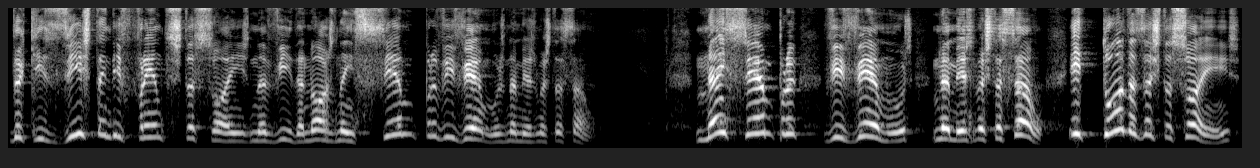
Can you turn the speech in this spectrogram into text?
de que existem diferentes estações na vida. Nós nem sempre vivemos na mesma estação. Nem sempre vivemos na mesma estação. E todas as estações,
